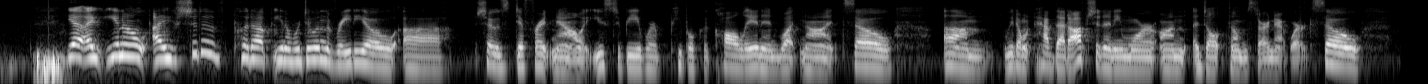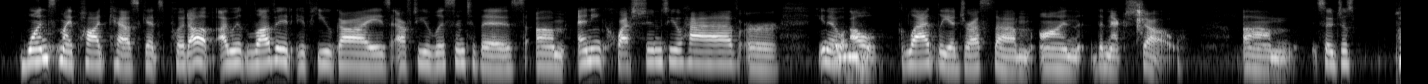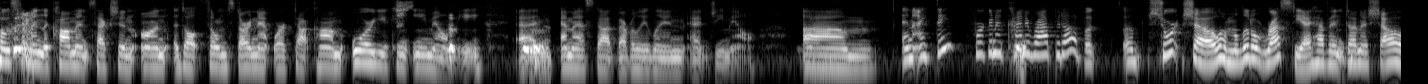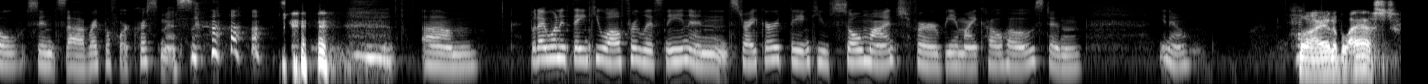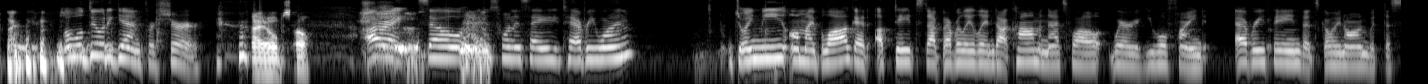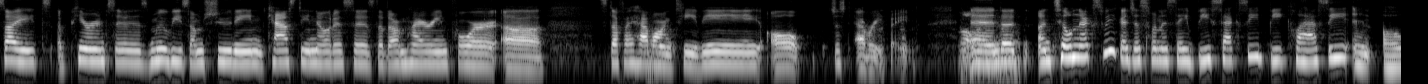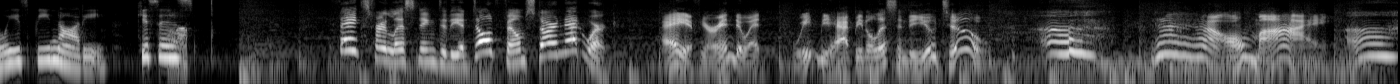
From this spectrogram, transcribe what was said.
Yeah, I you know I should have put up. You know, we're doing the radio uh, shows different now. It used to be where people could call in and whatnot. So um, we don't have that option anymore on Adult Film Star Network. So once my podcast gets put up, I would love it if you guys, after you listen to this, um, any questions you have, or you know, I'll gladly address them on the next show. Um, so just post them in the comment section on adultfilmstarnetwork.com or you can email me at ms.beverlylynn at gmail. Um, and I think we're going to kind of wrap it up. A, a short show. I'm a little rusty. I haven't done a show since uh, right before Christmas. um, but I want to thank you all for listening. And Stryker, thank you so much for being my co host. And, you know, well i had a blast but we'll do it again for sure. i hope so All right. So I just want to say to everyone, join me on my blog at updates.beverlylynn.com, and that's while, where you will find everything that's going on with the site, appearances, movies I'm shooting, casting notices that I'm hiring for, uh, stuff I have on TV, all just everything. And uh, until next week, I just want to say be sexy, be classy, and always be naughty. Kisses. Thanks for listening to the Adult Film Star Network. Hey, if you're into it, we'd be happy to listen to you too. oh my. Uh,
